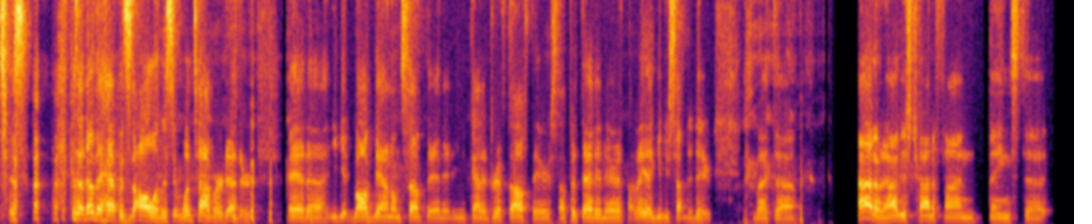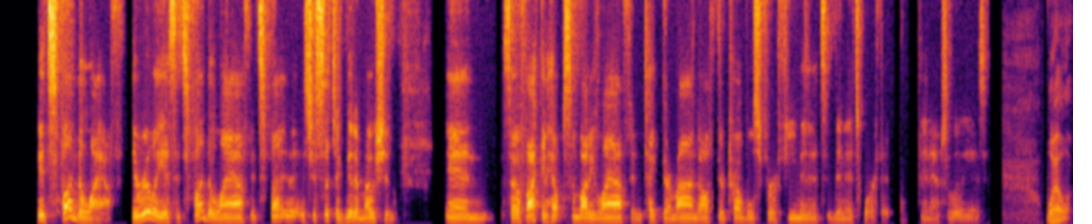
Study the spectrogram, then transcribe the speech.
just because I know that happens to all of us at one time or another, and uh, you get bogged down on something and you kind of drift off there. So I put that in there. I thought, hey, I'll give you something to do. But uh, I don't know. I just try to find things to. It's fun to laugh. It really is. It's fun to laugh. It's fun. It's just such a good emotion. And so if I can help somebody laugh and take their mind off their troubles for a few minutes, then it's worth it. It absolutely is. Well,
